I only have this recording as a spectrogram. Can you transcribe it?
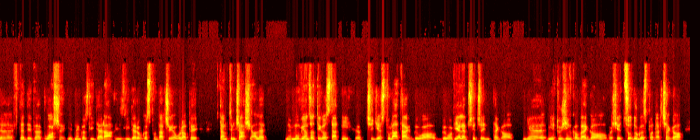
e, wtedy we Włoszech, jednego z, lidera, z liderów gospodarczych Europy w tamtym czasie. Ale e, mówiąc o tych ostatnich 30 latach, było, było wiele przyczyn tego nie, nietuzinkowego, właściwie cudu gospodarczego, E,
